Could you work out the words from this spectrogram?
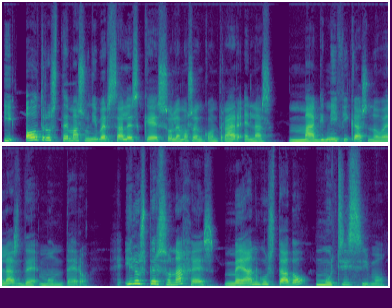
y otros temas universales que solemos encontrar en las magníficas novelas de Montero. Y los personajes me han gustado muchísimo.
